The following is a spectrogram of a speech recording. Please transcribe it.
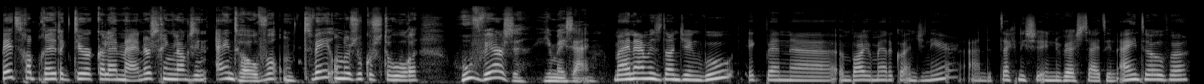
Wetenschapredacteur Carlijn Meinders ging langs in Eindhoven om twee onderzoekers te horen hoe ver ze hiermee zijn. Mijn naam is Danjing Wu. Ik ben uh, een biomedical engineer aan de Technische Universiteit in Eindhoven.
